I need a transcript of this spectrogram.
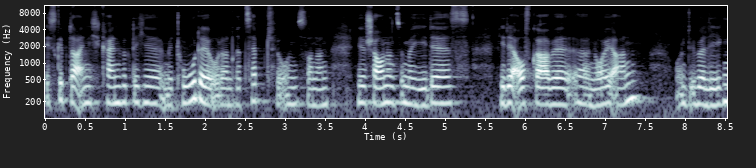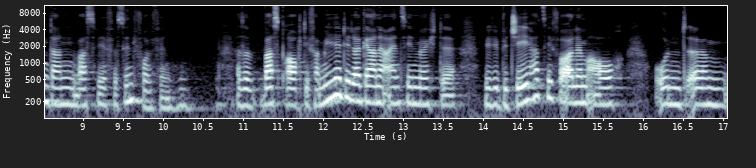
es gibt da eigentlich keine wirkliche Methode oder ein Rezept für uns, sondern wir schauen uns immer jedes, jede Aufgabe äh, neu an und überlegen dann, was wir für sinnvoll finden. Also was braucht die Familie, die da gerne einziehen möchte? Wie viel Budget hat sie vor allem auch? Und, ähm,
